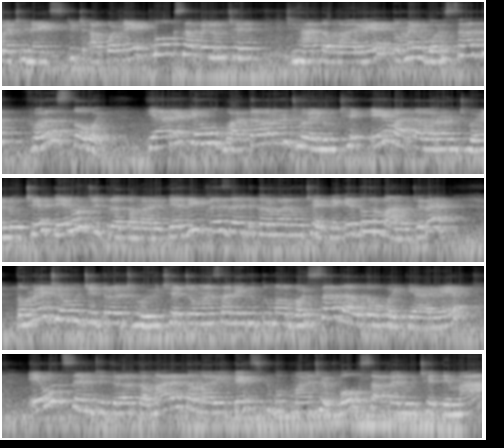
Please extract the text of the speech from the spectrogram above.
પછી નેક્સ્ટ આપણને એક બોક્સ આપેલું છે. જ્યાં તમારે, તમે વરસાદ વરસતો હોય ત્યારે કેવું વાતાવરણ જોયેલું છે, એ વાતાવરણ જોયેલું છે, તેનું ચિત્ર તમારે ત્યાં રિપ્રેઝેન્ટ કરવાનું છે, એટલે કે દોરવાનું છે રાઈટ તમે જેવું ચિત્ર જોયું છે, ચોમાસાની ઋતુમાં વરસાદ આવતો હોય ત્યારે, એવું જ સેમ ચિત્ર તમારે તમારી ટેક્સ્ટ બુકમાં જે બોક્સ આપેલું છે, તેમાં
